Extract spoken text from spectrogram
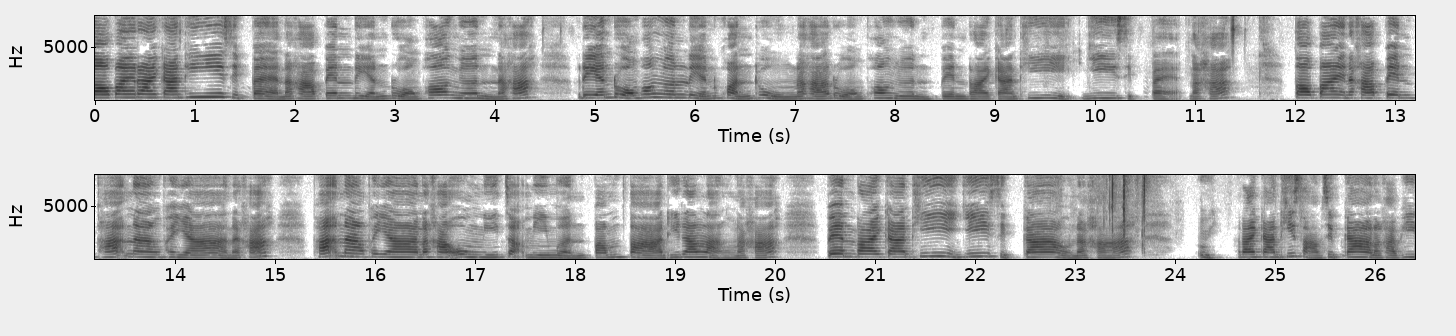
ต่อไปรายการที่ 28 นะคะ เป็นเหรียญหลวงพ่อเงินนะคะ เหรียญหลวงพ่อเงิน เหรียญขวัญถุงนะคะ หลวงพ่อเงิน เป็นรายการที่ 28 นะคะ ต่อไปนะคะ เป็นพระนางพญานะคะ พระนางพญานะคะ องค์นี้จะมีเหมือนปั๊มตาที่ด้านหลังนะคะ เป็นรายการที่ 29 นะคะอุ้ยรายการที่ 39 นะคะ พี่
